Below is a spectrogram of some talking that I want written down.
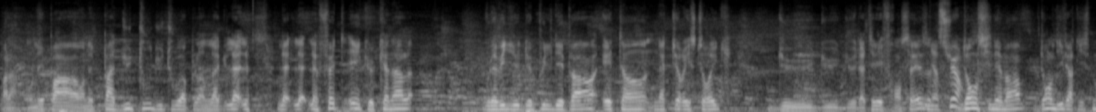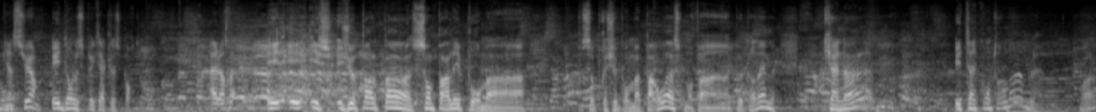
voilà, on n'est pas, on n'est pas du tout, du tout à plaindre. La, la- la- la- le fait est que Canal, vous l'avez dit depuis le départ, est un acteur historique du, du- de la télé française, Bien sûr. dans le cinéma, dans le divertissement, Bien sûr. et dans le spectacle sportif. Alors, Et, et- et je- parle pas sans parler pour ma. sans prêcher pour ma paroisse, mais enfin un peu quand même. Canal est incontournable. Voilà.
